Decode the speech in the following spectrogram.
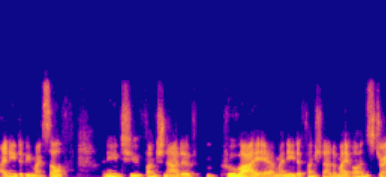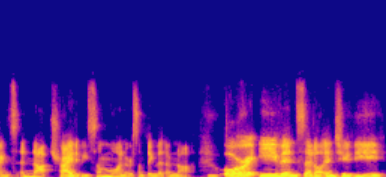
I need to be myself. I need to function out of who I am. I need to function out of my own strengths and not try to be someone or something that I'm not. Mm. Or even settle into the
